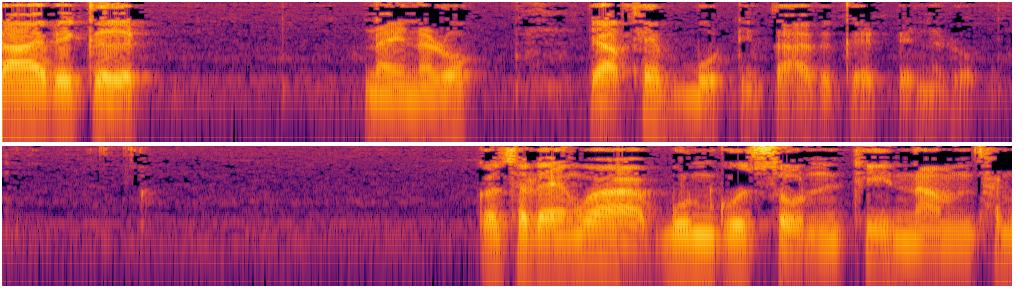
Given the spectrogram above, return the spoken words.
ตายไปเกิดในนรกจากเทพบุตรนี่ตายไปเกิดเป็นนรก ก็แสดงว่าบุญกุศลที่นำท่าน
